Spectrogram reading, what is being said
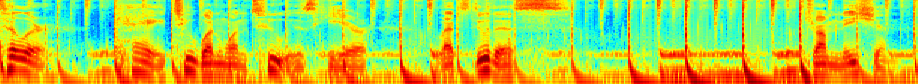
Tiller K2112 is here. Let's do this. Drum Nation.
